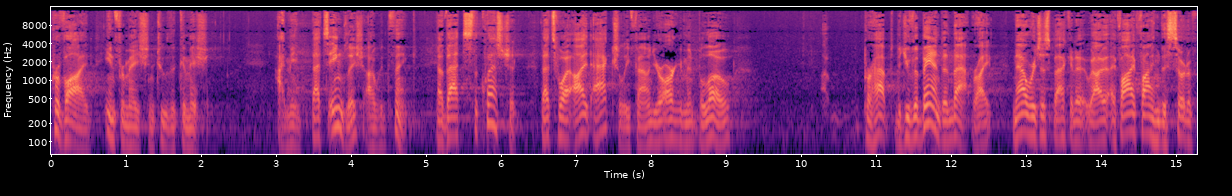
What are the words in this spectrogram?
provide information to the commission. I mean, that's English, I would think. Now, that's the question. That's why I actually found your argument below, perhaps, but you've abandoned that, right? Now we're just back at it. If I find this sort of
